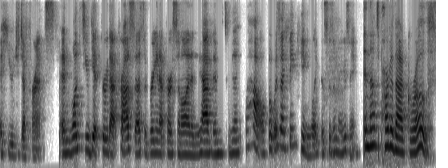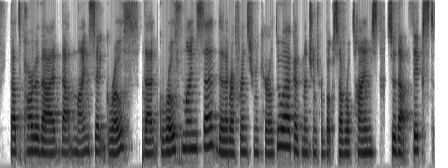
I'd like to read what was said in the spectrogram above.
a huge difference. And once you get through that process of bringing that person on and you have them, it's gonna be like, wow, what was I thinking? Like, this is amazing. And that's part of that growth. That's part of that, that mindset growth, that growth mindset that I referenced from Carol Dweck. I've mentioned her book several times. So that fixed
